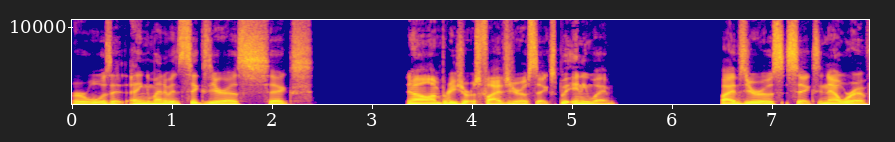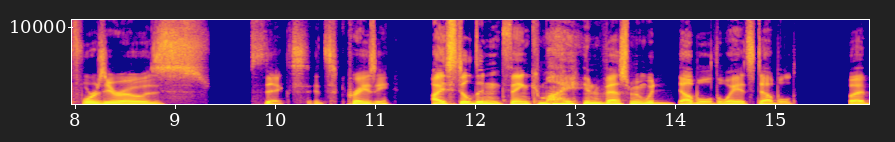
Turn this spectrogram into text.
or what was it? I think it might have been 606. No, I'm pretty sure it was 506. But anyway, 506, and now we're at 406. It's crazy. I still didn't think my investment would double the way it's doubled. But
